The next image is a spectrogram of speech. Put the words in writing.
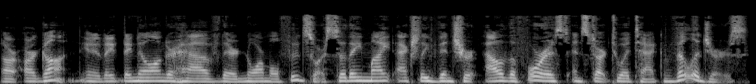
are, are gone. You know, they, they no longer have their normal food source. So they might actually venture out of the forest and start to attack villagers.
